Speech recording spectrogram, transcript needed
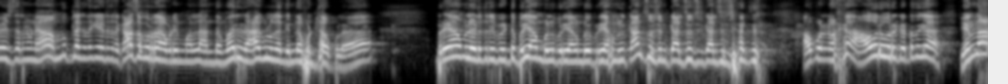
பேசுகிறேன்னு ஆ மூக்கில் இருக்க எடுத்துகிற காசை கொடுறா அப்படிமால அந்த மாதிரி ராகுல் காந்தி என்ன பண்ணிட்டாப்புல? பிரியாமல் எடுத்துகிட்டு போயிட்டு preamble preamble preamble constitution constitution constitution அப்படின்னு அவர் ஒரு கட்டத்துக்கு என்ன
